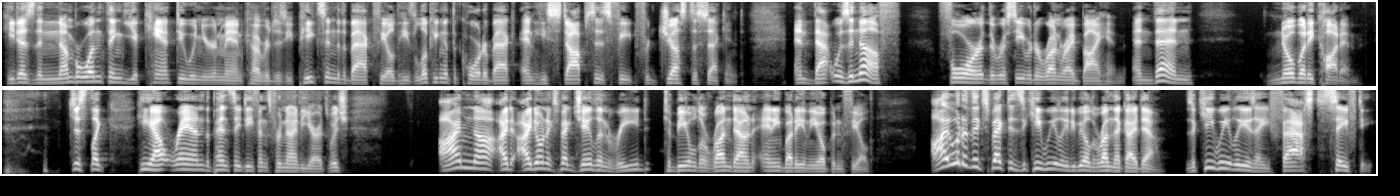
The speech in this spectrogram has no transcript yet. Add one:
He does the number one thing you can't do when you're in man coverage is he peeks into the backfield, he's looking at the quarterback and he stops his feet for just a second. And that was enough for the receiver to run right by him. And then nobody caught him. just like he outran the Penn State defense for 90 yards, which I'm not I, I don't expect Jaylen Reed to be able to run down anybody in the open field. I would have expected Zakee Wheatley to be able to run that guy down. Zakee Wheatley is a fast safety.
